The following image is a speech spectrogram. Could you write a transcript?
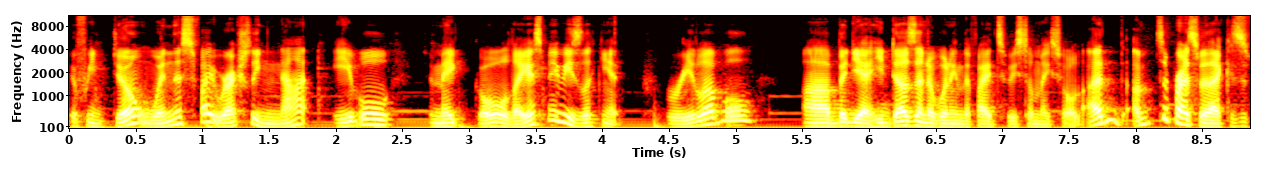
if we don't win this fight, we're actually not able to make gold. I guess maybe he's looking at pre-level. Uh, but yeah, he does end up winning the fight, so he still makes gold. I'm, I'm surprised by that because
